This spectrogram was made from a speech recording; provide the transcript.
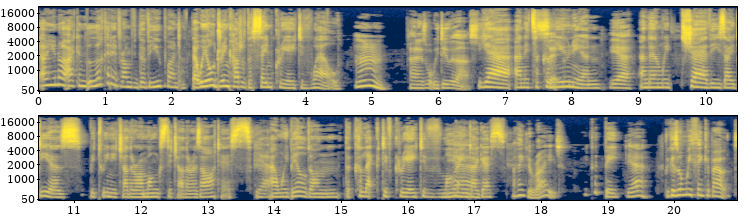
And you know, I can look at it from the viewpoint that we all drink out of the same creative well. Mm. And is what we do with that. Yeah, and it's a Sip. communion. Yeah. And then we share these ideas between each other or amongst each other as artists. Yeah. And we build on the collective creative mind, Yeah. I guess. I think you're right. It could be. Yeah. Because when we think about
